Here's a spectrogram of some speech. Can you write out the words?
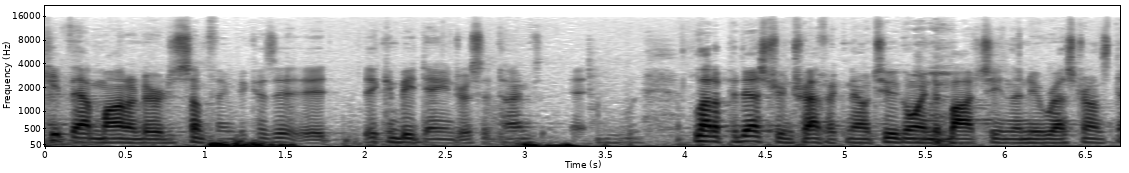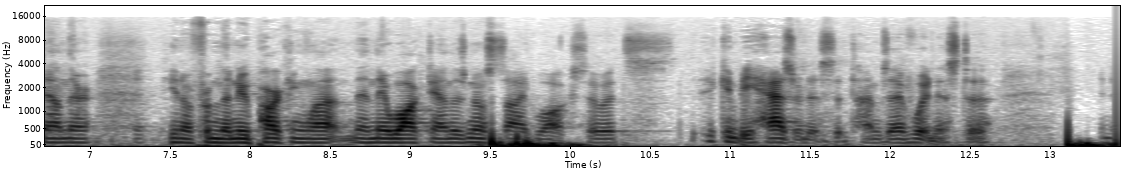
keep that monitored or something because it, it, it can be dangerous at times. A lot of pedestrian traffic now too, going to Bocce and the new restaurants down there, you know, from the new parking lot. Then they walk down, there's no sidewalk, so it's, it can be hazardous at times. I've witnessed a, And-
